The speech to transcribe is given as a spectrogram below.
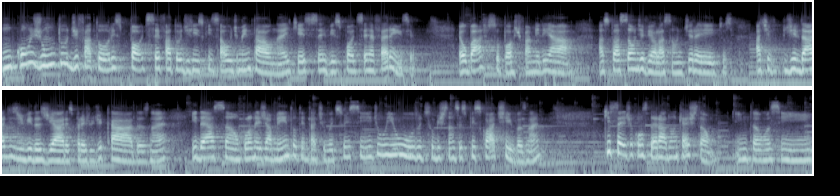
um conjunto de fatores pode ser fator de risco em saúde mental, né, e que esse serviço pode ser referência. É o baixo suporte familiar, a situação de violação de direitos, atividades de vidas diárias prejudicadas, né? ideação, planejamento ou tentativa de suicídio e o uso de substâncias psicoativas, né? que seja considerado uma questão. Então, assim,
